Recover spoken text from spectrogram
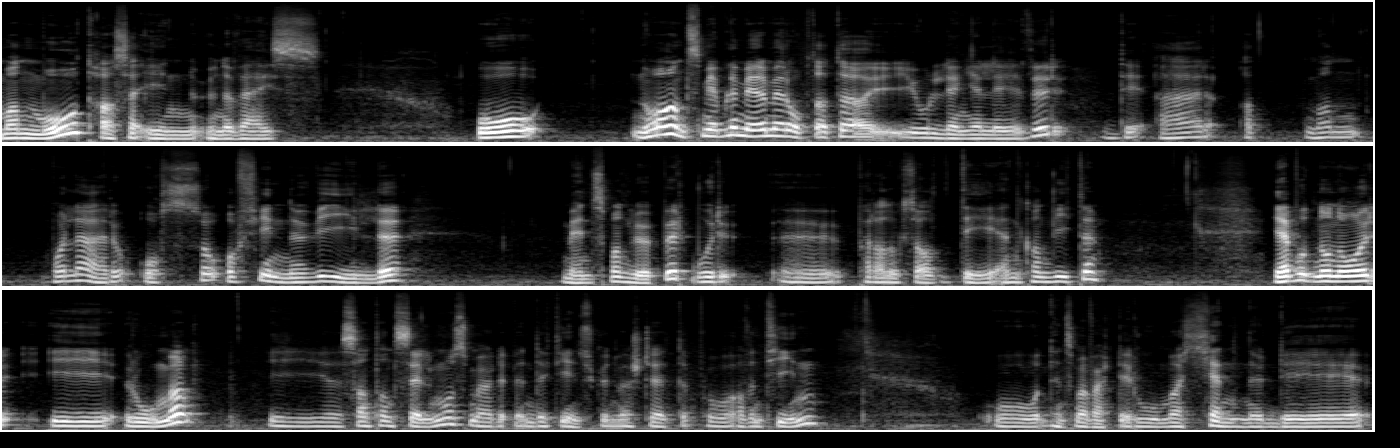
man må ta seg inn underveis. Og noe annet som jeg ble mer og mer opptatt av jo lenger jeg lever, det er at man må lære også å finne hvile mens man løper, hvor uh, paradoksalt det en kan vite. Jeg bodde noen år i Roma, i Sant Anselmo, som er det benediktinske universitetet på Aventinen. Og den som har vært i Roma, kjenner det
